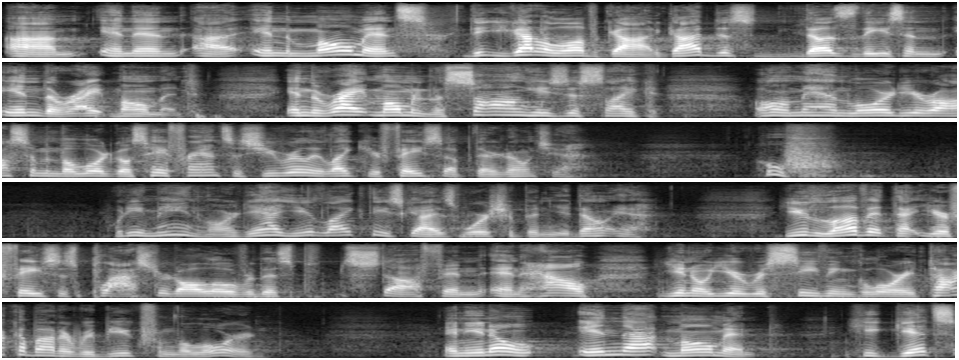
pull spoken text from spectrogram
um, and then uh, in the moments, that you got to love God. God just does these in, in the right moment. In the right moment of the song, he's just like, oh man, Lord, you're awesome. And the Lord goes, hey, Francis, you really like your face up there, don't you? Whew. What do you mean, Lord? Yeah, you like these guys worshiping you, don't you? You love it that your face is plastered all over this stuff and, and how, you know, you're receiving glory. Talk about a rebuke from the Lord. And you know, in that moment, he gets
